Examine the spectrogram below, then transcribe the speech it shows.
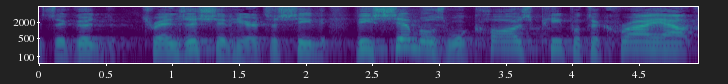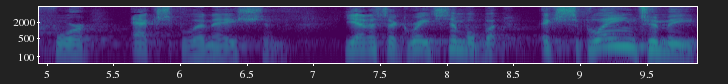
it's a good transition here to see these symbols will cause people to cry out for explanation. Yeah, that's a great symbol, but explain to me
